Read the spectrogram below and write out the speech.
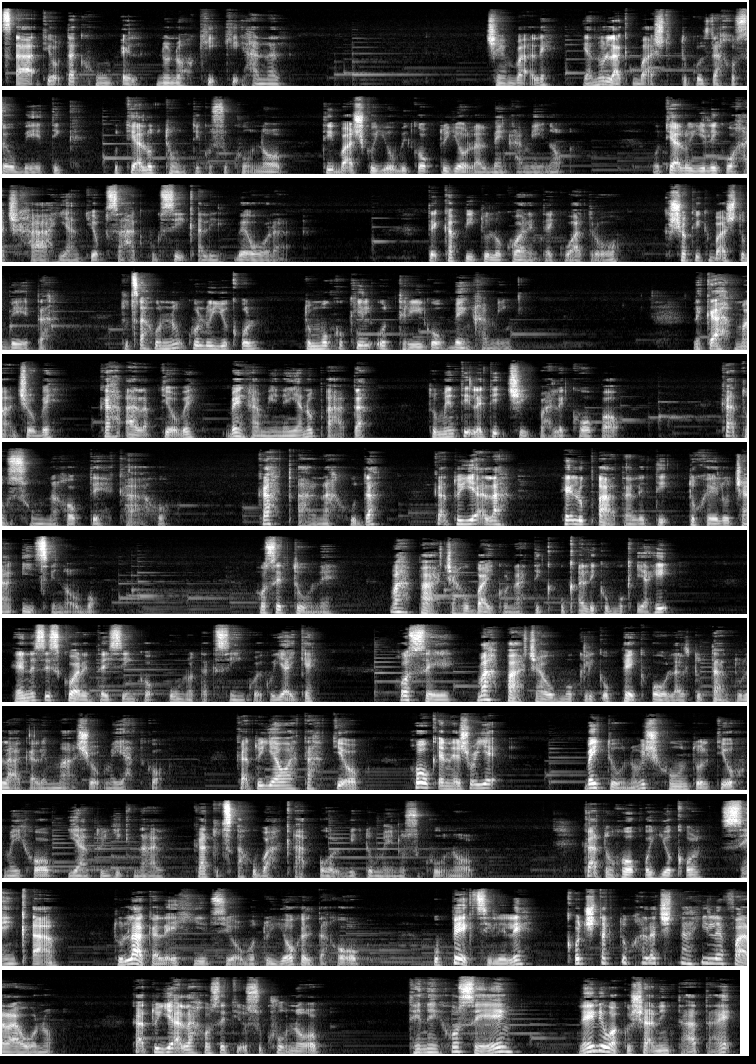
tsa tio tak el no no ki ki hanal. Chembale, ya no lak bash tu kulta Joseo betik, uti alo tonti kusukuno ti bash ku yubi kop tu yola al Benjamino. Uti alo yili ko hachha yan tiop sahak puksik alil be ora. Te capítulo 44, kshokik bash tu beta, tutzahunu kulu yukul tumukukil u trigo Benjamín. Le kah macho be, kah alaptio be, Benjamín e yanup ata, tumenti le tichipas le kopao. Katun suna hopte kaho. Kah tana juda, katu yala helup ata le ti tu helu chan izinobo. Jose Tune, más pacha hubaikunas tik ukalikumukiahi Génesis 45, 1 tak 5 kuyaike. José, más pacha umuklik upek olal tutantu lakale macho meyatko. Katu yawastah tiop, hok en eshoye. Beituno vish junto el tio meihob yantu yignal, katu tsahubah ka ol bitu menu sukunob. Katu hop o yokol senkam, tu lakale egipcio bo tu yohel ta hop. Upek tsilele, kochtak tu halachnahile faraono. Katu yala José tio sukunob. Tene José, leli wakushanin tata eh.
